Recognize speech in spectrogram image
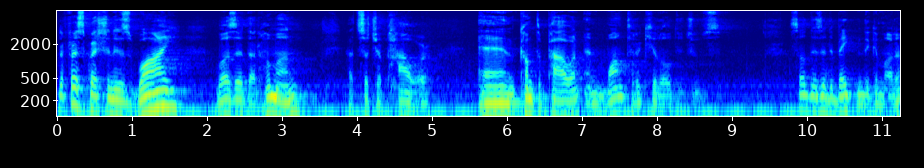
the first question is why was it that Haman had such a power and come to power and wanted to kill all the Jews? So there's a debate in the Gemara,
